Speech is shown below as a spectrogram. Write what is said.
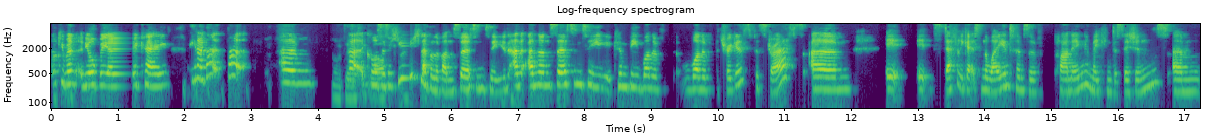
document and you'll be okay you know that that um, oh, that causes a huge level of uncertainty and, and, and uncertainty can be one of one of the triggers for stress um, it it definitely gets in the way in terms of planning and making decisions, um,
